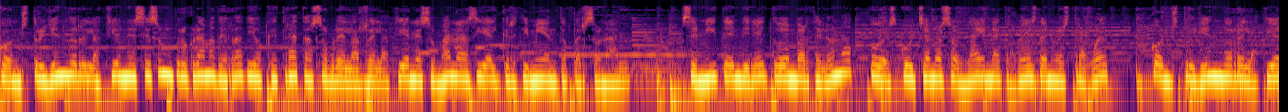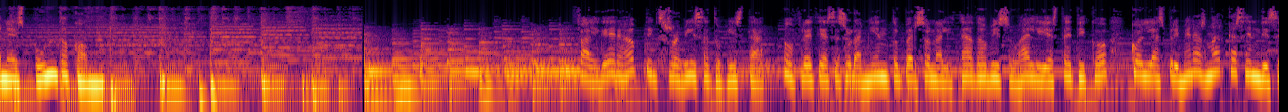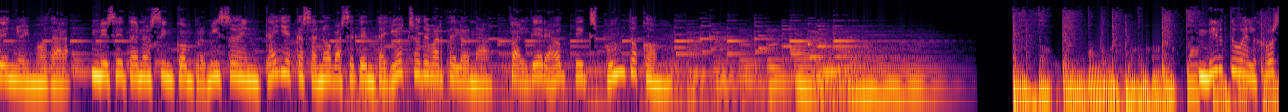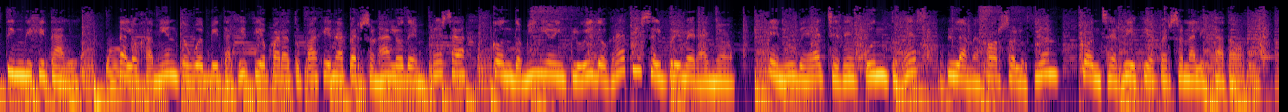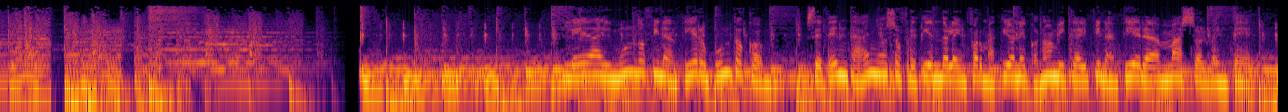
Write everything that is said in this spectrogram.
Construyendo Relaciones es un programa de radio que trata sobre las relaciones humanas y el crecimiento personal. Se emite en directo en Barcelona o escúchanos online a través de nuestra web construyendorelaciones.com. Falguera Optics revisa tu vista. Ofrece asesoramiento personalizado, visual y estético con las primeras marcas en diseño y moda. Visítanos sin compromiso en calle Casanova 78 de Barcelona. falgueraoptics.com. Virtual Hosting Digital. Alojamiento web vitalicio para tu página personal o de empresa con dominio incluido gratis el primer año. En vhd.es, la mejor solución con servicio personalizado. Lea elmundofinanciero.com. 70 años ofreciendo la información económica y financiera más solvente.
